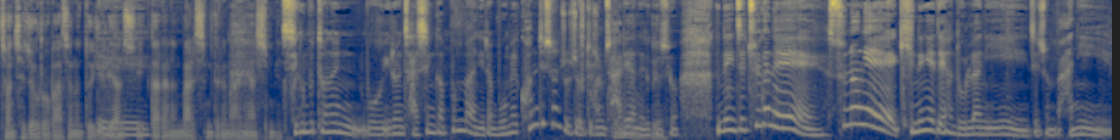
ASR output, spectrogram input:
전체적으로 봐서는 또 유리할 네. 수 있다라는 말씀들을 많이 하십니다. 지금부터는 뭐 이런 자신감뿐만 아니라 몸의 컨디션 조절도 좀 잘해야 되는 거죠. 예. 근데 이제 최근에 수능의 기능에 대한 논란이 이제 좀 많이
